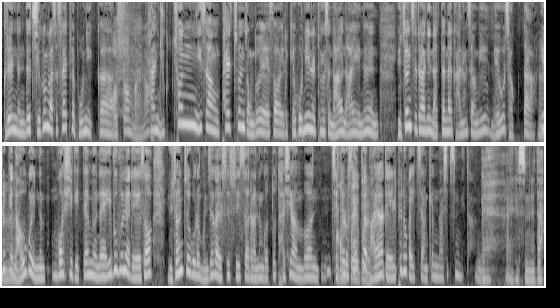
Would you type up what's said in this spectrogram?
그랬는데 지금 와서 살펴보니까 어떤가요? 한 6촌 이상 8촌 정도에서 이렇게 혼인을 통해서 낳은 아이는 유전 질환이 나타날 가능성이 매우 적다. 이렇게 음. 나오고 있는 것이기 때문에 이 부분에 대해서 유전적으로 문제가 있을 수 있어라는 것도 다시 한번 제대로 살펴봐야 될 필요가 있지 않겠나 싶습니다. 네, 알겠습니다.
